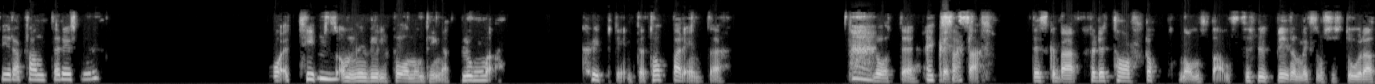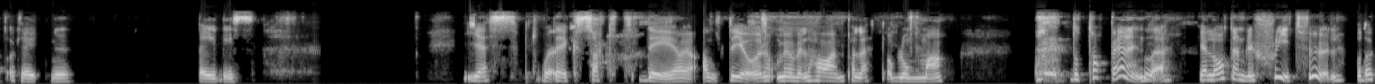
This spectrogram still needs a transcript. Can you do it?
fyra plantor just nu. Och ett tips Mm. om ni vill få någonting att blomma. Klipp det inte, toppa det inte. Låt det Exakt. växa. Det ska bara, för det tar stopp någonstans. Till slut blir de liksom så stora att okej, nu babies. Yes, det är exakt det jag alltid gör. Om jag vill ha en palett och blomma, då toppar jag den inte. Nej. Jag låter den bli skitful. Och då-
